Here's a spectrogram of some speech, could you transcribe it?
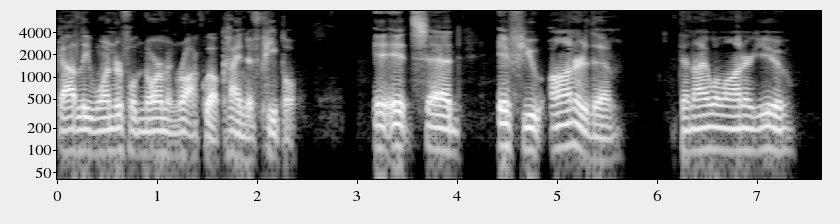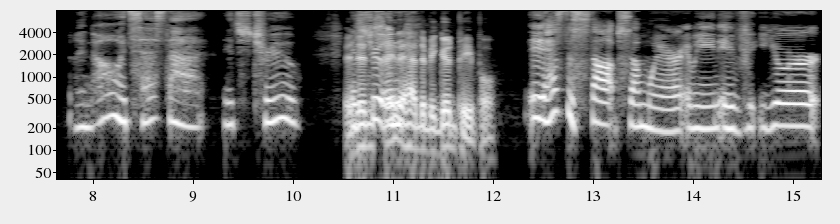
godly, wonderful Norman Rockwell kind of people. It, it said, if you honor them, then I will honor you. I know it says that. It's true. It It's didn't true, say and- they had to be good people. It has to stop somewhere. I mean, if your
